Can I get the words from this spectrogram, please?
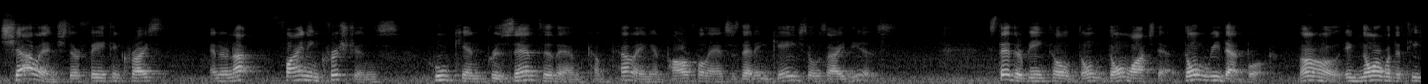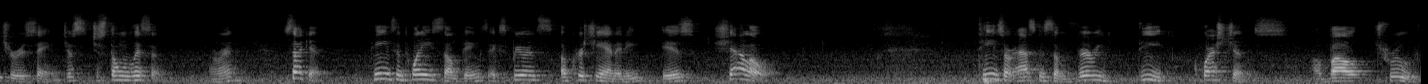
challenge their faith in Christ and are not finding Christians who can present to them compelling and powerful answers that engage those ideas. Instead, they're being told, don't, don't watch that. Don't read that book. No, no, no. Ignore what the teacher is saying. Just, just don't listen. All right? Second, teens and 20 somethings' experience of Christianity is shallow. Teens are asking some very deep questions about truth,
